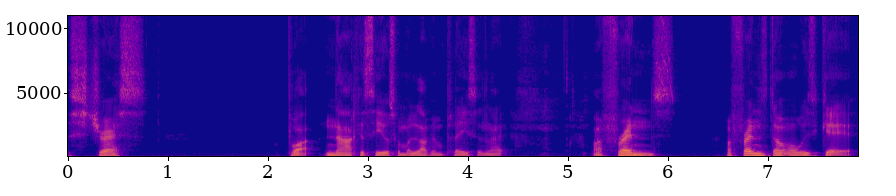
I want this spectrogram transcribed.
stress but now i can see it was from a loving place and like my friends my friends don't always get it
